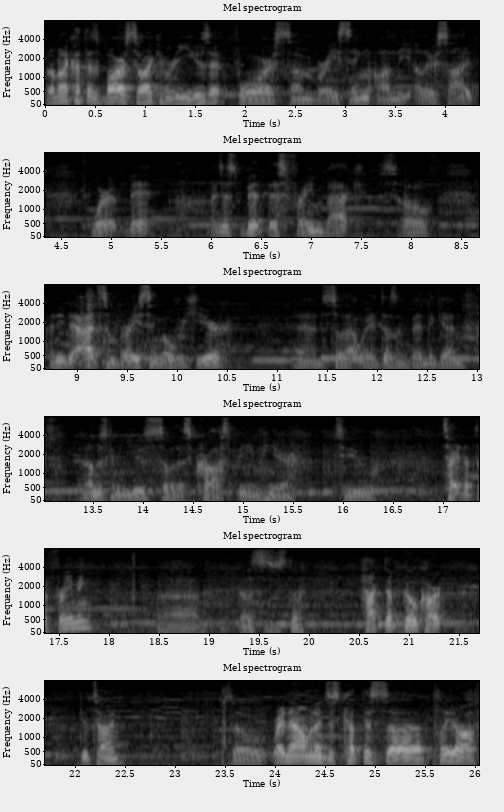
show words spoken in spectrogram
but I'm going to cut this bar so I can reuse it for some bracing on the other side where it bit. I just bit this frame back. So I need to add some bracing over here. And so that way it doesn't bend again. And I'm just going to use some of this cross beam here to tighten up the framing. Uh, this is just a hacked up go-kart. Good time. So right now I'm going to just cut this uh, plate off,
